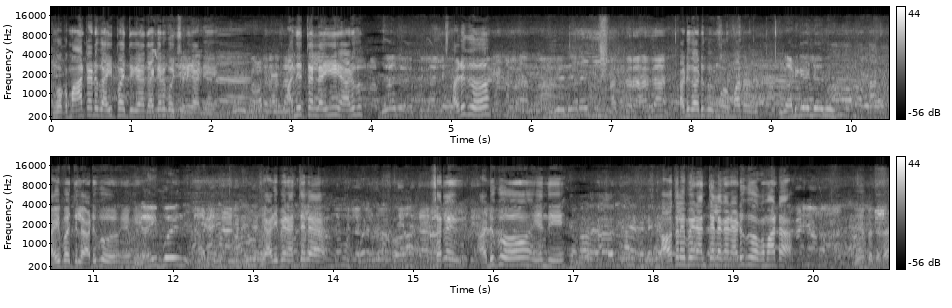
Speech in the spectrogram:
ఇంకొక మాట అడుగు అయిపోద్ది కానీ దగ్గరకు వచ్చింది కానీ. అందిత్తల్లి అయ్యి అడుగు. అడుగు. అడుగు అడుగు ఇంకొక మాట అడుగు. లేదు. అయిపోద్దిలే అడుగు ఏమి? అయిపోయింది. ఆడిపోయిన అంతేలే. సరే అడుగు ఏంది? అవతల పోయిన అంతేలే కానీ అడుగు ఒక మాట. ఏం పెద్దడా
